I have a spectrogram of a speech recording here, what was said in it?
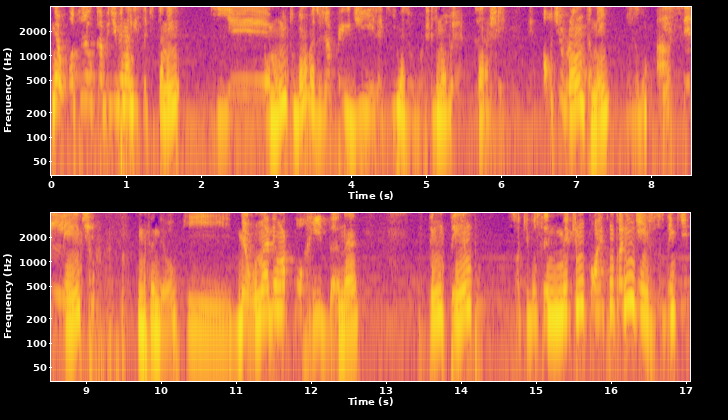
Meu, outro jogo que eu acabei de ver na lista aqui também, que é muito bom, mas eu já perdi ele aqui, mas eu vou achar de novo. É, né, achei. É OutRun também, um jogo Ah. excelente, entendeu? Que, meu, não é bem uma corrida, né? Você tem um tempo, só que você meio que não corre contra ninguém, você só tem que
